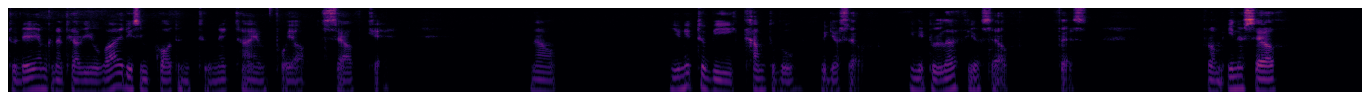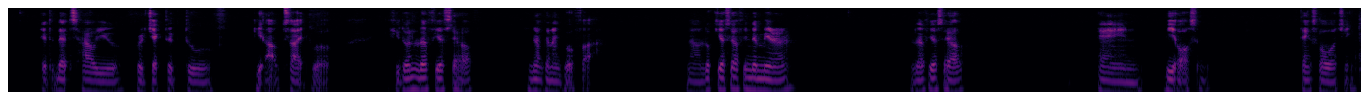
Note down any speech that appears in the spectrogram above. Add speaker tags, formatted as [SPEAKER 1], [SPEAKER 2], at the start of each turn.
[SPEAKER 1] today I'm going to tell you why it is important to make time for your self-care. Now, you need to be comfortable with yourself. You need to love yourself first. From inner self, it, that's how you project it to the outside world. If you don't love yourself, you're not gonna go far. Now look yourself in the mirror, love yourself, and be awesome. Thanks for watching.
